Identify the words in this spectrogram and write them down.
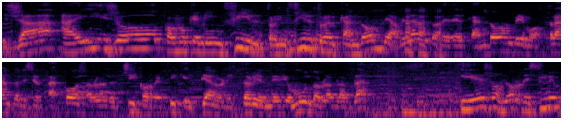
ya ahí yo como que me infiltro, infiltro el candombe, hablándole del candombe, mostrándole ciertas cosas, hablando el chico, repique el piano, la historia del medio mundo, bla, bla, bla. Y ellos lo reciben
